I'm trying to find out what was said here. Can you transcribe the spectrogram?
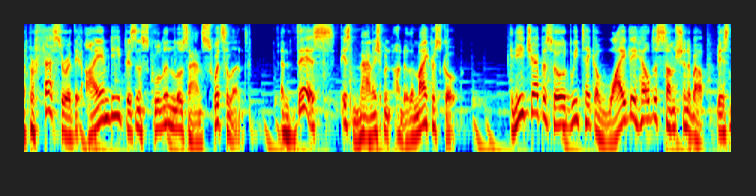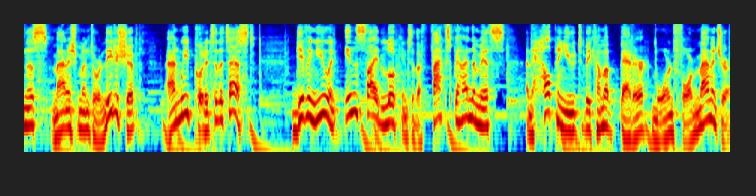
a professor at the IMD Business School in Lausanne, Switzerland, and this is Management Under the Microscope. In each episode, we take a widely held assumption about business, management, or leadership and we put it to the test giving you an inside look into the facts behind the myths and helping you to become a better, more informed manager.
